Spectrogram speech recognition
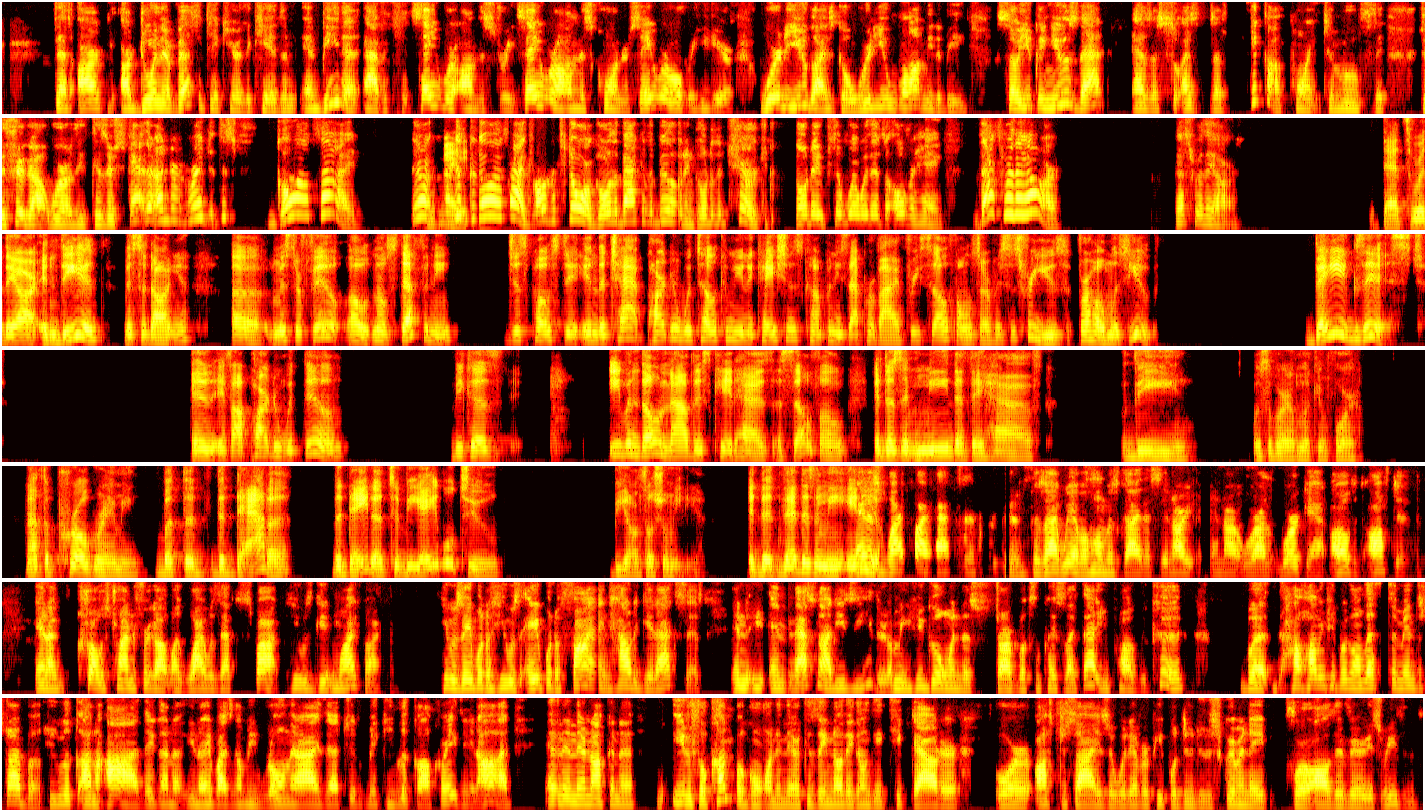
that are are doing their best to take care of the kids and, and be that advocate. Say we're on the street, say we're on this corner, say we're over here. Where do you guys go? Where do you want me to be? So you can use that as a as a kickoff point to move the, to figure out where because they're scattered under bridges. Just go outside. They're, right. go outside, go to the store, go to the back of the building, go to the church, go to somewhere where there's an overhang. That's where they are. That's where they are. That's where they are. And then, Miss Adanya, uh, Mr. Phil, oh no, Stephanie just posted in the chat, partner with telecommunications companies that provide free cell phone services for use for homeless youth. They exist. And if I partner with them, because even though now this kid has a cell phone, it doesn't mean that they have the what's the word I'm looking for? Not the programming, but the the data, the data to be able to be on social media. It that, that doesn't mean any and it's Wi-Fi access because I we have a homeless guy that's in our in our where I work at all the often, and I, I was trying to figure out like why was that the spot? He was getting Wi-Fi. He was able to he was able to find how to get access and and that's not easy either. I mean, if you go into Starbucks and places like that, you probably could, but how, how many people are gonna let them into Starbucks? You look on the eye, they're gonna, you know, everybody's gonna be rolling their eyes at you, making you look all crazy and odd, and then they're not gonna even feel comfortable going in there because they know they're gonna get kicked out or or ostracized or whatever people do to discriminate for all their various reasons.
